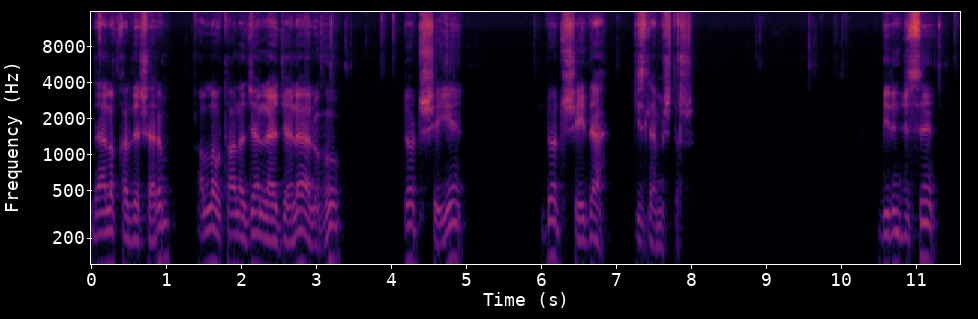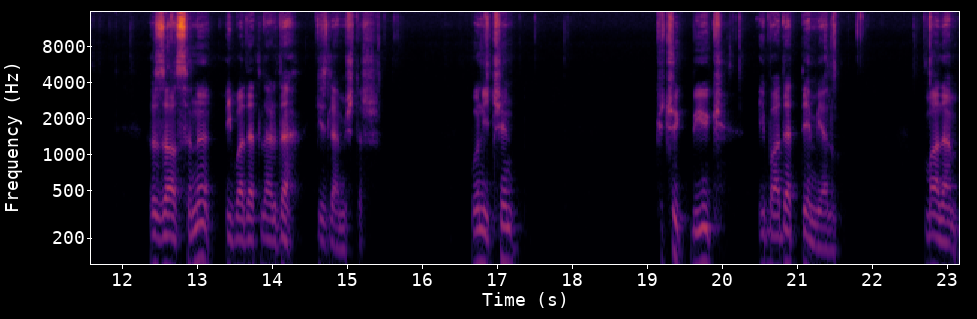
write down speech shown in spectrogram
ده لقد شرم الله تعالى جل جلاله دوت شيء دوت شيء ده gizlemiştir. Birincisi rızasını ibadetlerde gizlemiştir. Bunun için küçük büyük ibadet demeyelim. Madem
